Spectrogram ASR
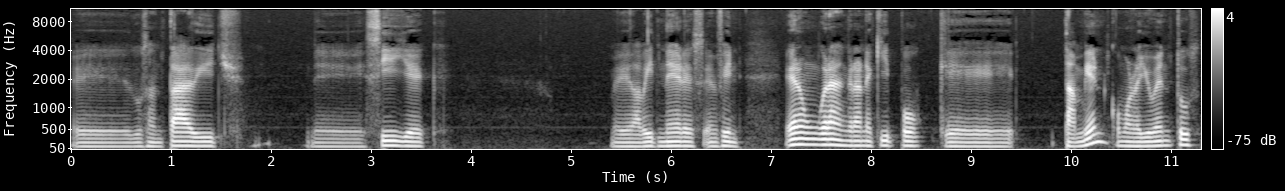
eh, Dusan Tadic, de Sijek, David Neres, en fin, era un gran, gran equipo que también, como la Juventus,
